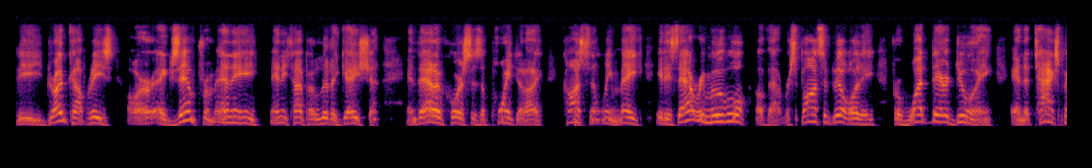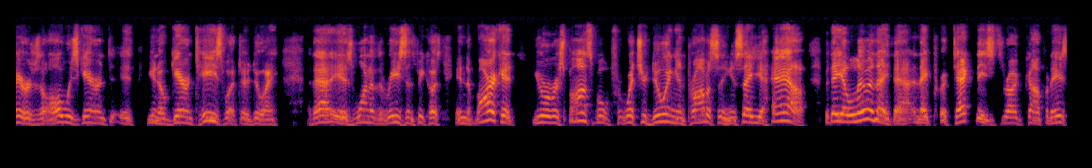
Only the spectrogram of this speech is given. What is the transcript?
the drug companies are exempt from any any type of litigation. And that of course is a point that i constantly make. It is that removal of that responsibility for what they're doing and the taxpayers always guarantee you know guarantees what they're doing. That is one of the reasons because in the market you're responsible for what you're doing and promising. And say you have but they eliminate that and they protect these drug companies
